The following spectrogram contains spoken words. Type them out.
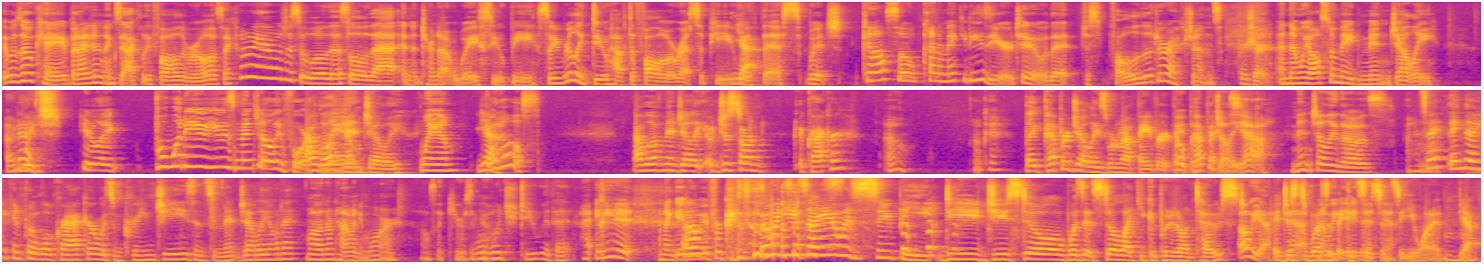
it was okay, but I didn't exactly follow the rule. I was like, oh yeah, we'll just do a little this, a little that, and it turned out way soupy. So you really do have to follow a recipe Yeah. with this, which can also kind of make it easier too. That just follow the directions For sure. And then we also made mint jelly. Oh, nice. You're like, but what do you use mint jelly for? I love Lamb. mint jelly. Lamb. Yeah. What else? I love mint jelly. Oh, Just on a cracker? Oh, okay. Like pepper jelly is one of my favorite. Oh, pepper things. jelly. Yeah, mint jelly though is. Don't know. Same thing though. You can put a little cracker with some cream cheese and some mint jelly on it. Well, I don't have any more. I was like years ago. What would you do with it? I ate it and I gave it oh, away for Christmas. But when you say it was soupy, do you do you still was it still like you could put it on toast? Oh, yeah. it just Yeah. Wasn't we the ate it, consistency yeah. you wanted. Mm-hmm. Yeah.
